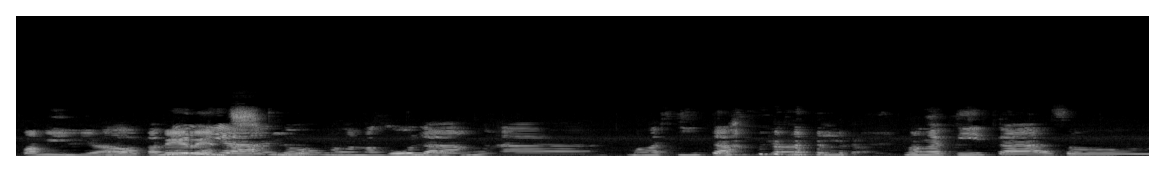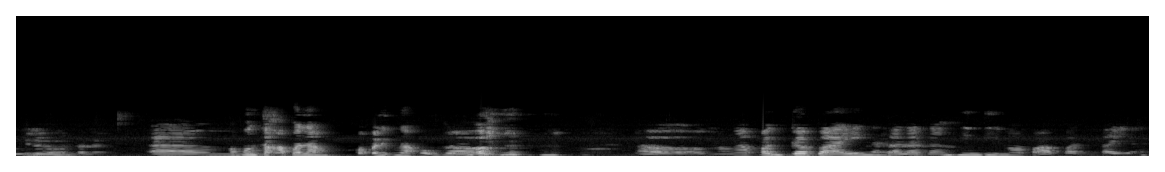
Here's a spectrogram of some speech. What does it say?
Pamilya. oh, pamilya, Parents. no, mga magulang, ah, mga tita, Yeah, tita. mga tita, so, Yun yun. Um, Papunta ka pa lang. Papalik na ako. Oo. Oo, mga paggabay na talagang hindi mapapantayan.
